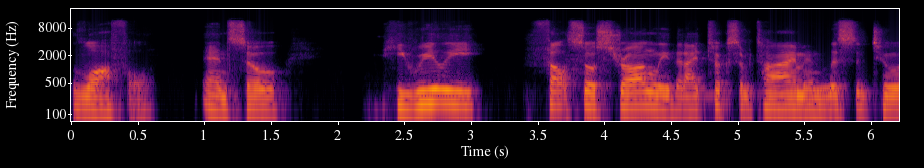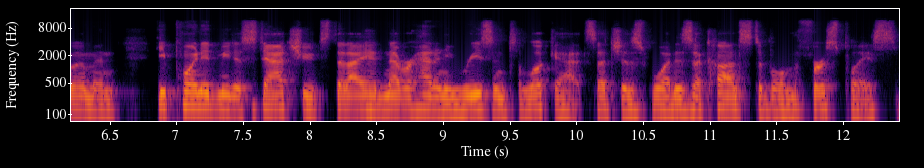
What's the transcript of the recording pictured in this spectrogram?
lawful. And so he really felt so strongly that I took some time and listened to him. And he pointed me to statutes that I had never had any reason to look at, such as what is a constable in the first place.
